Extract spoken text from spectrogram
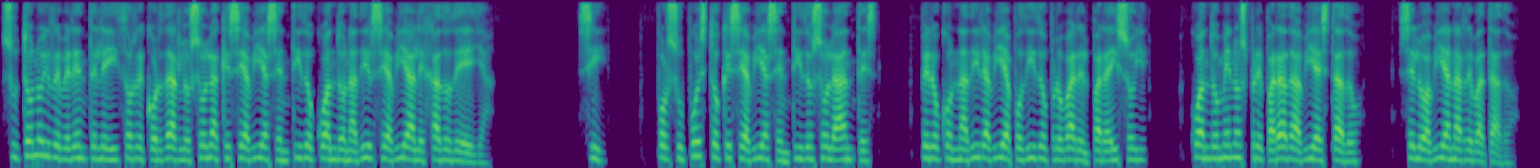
Su tono irreverente le hizo recordar lo sola que se había sentido cuando Nadir se había alejado de ella. Sí, por supuesto que se había sentido sola antes, pero con Nadir había podido probar el paraíso y, cuando menos preparada había estado, se lo habían arrebatado.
